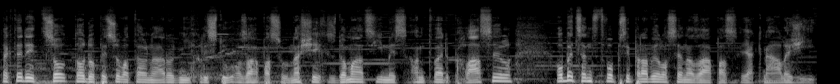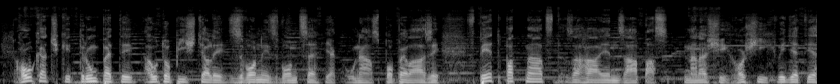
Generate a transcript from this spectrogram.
Tak tedy, co to dopisovatel národních listů o zápasu našich s domácími z Antwerp hlásil? Obecenstvo připravilo se na zápas, jak náleží. Houkačky, trumpety, autopíšťaly, zvony, zvonce, jak u nás popeláři. V 5.15 zahájen zápas. Na našich hoších vidět je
